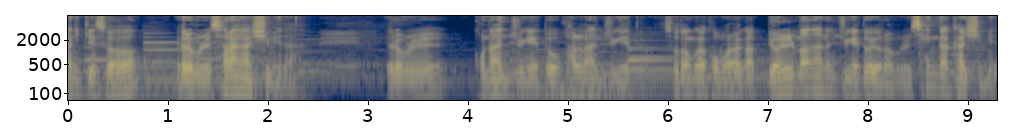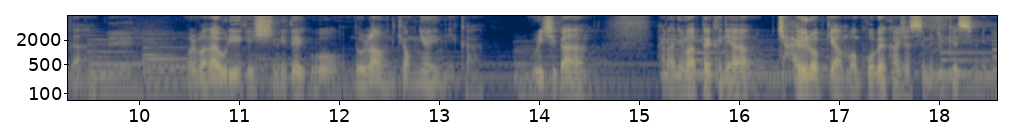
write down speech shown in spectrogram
하나님께서 여러분을 사랑하십니다. 여러분을 고난 중에도 환란 중에도 소돔과 고모라가 멸망하는 중에도 여러분을 생각하십니다. 얼마나 우리에게 힘이 되고 놀라운 격려입니까? 우리 시간 하나님 앞에 그냥 자유롭게 한번 고백하셨으면 좋겠습니다.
